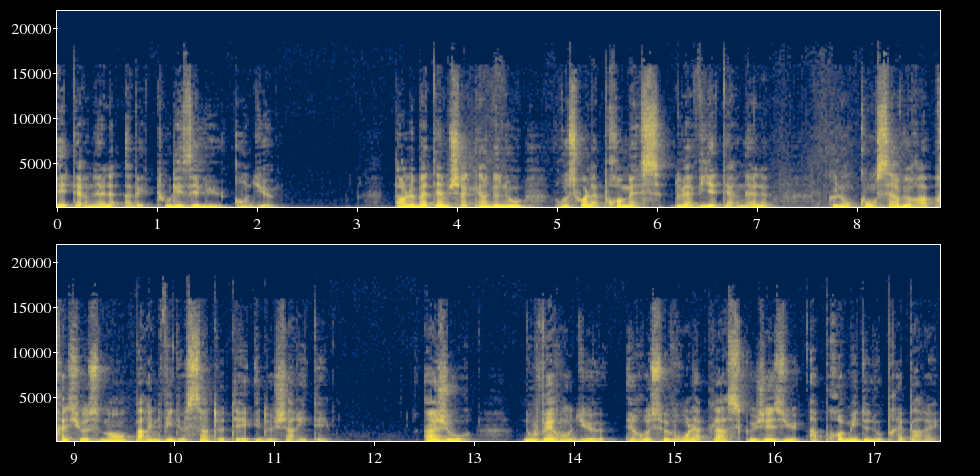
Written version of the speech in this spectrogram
éternelle avec tous les élus en Dieu. Par le baptême, chacun de nous reçoit la promesse de la vie éternelle que l'on conservera précieusement par une vie de sainteté et de charité. Un jour, nous verrons Dieu et recevrons la place que Jésus a promis de nous préparer.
